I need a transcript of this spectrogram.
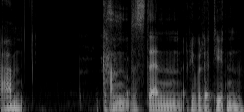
Ähm, kann ist- das denn Rivalitäten?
